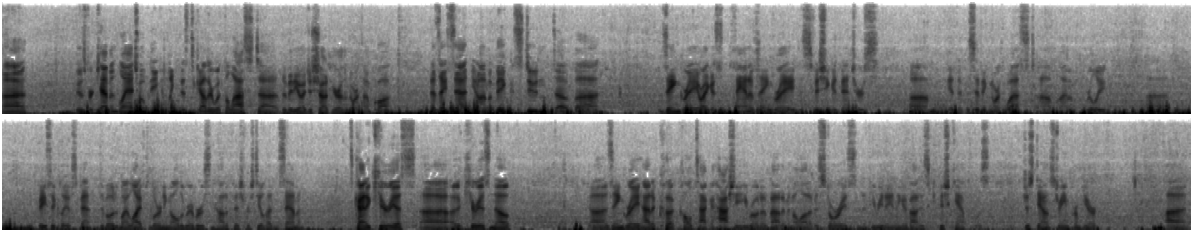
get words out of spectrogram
Uh, it was for Kevin Blanch. Hope you can link this together with the last uh, the video I just shot here on the North Umpqua. As I said, you know, I'm a big student of uh, Zane Grey, or I guess fan of Zane Grey, his fishing adventures um, in the Pacific Northwest. Um, I'm really uh, basically have spent devoted my life to learning all the rivers and how to fish for steelhead and salmon. It's kind of curious, uh, a curious note uh, Zane Grey had a cook called Takahashi. He wrote about him in a lot of his stories. And if you read anything about his fish camp, it was just downstream from here. Uh,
